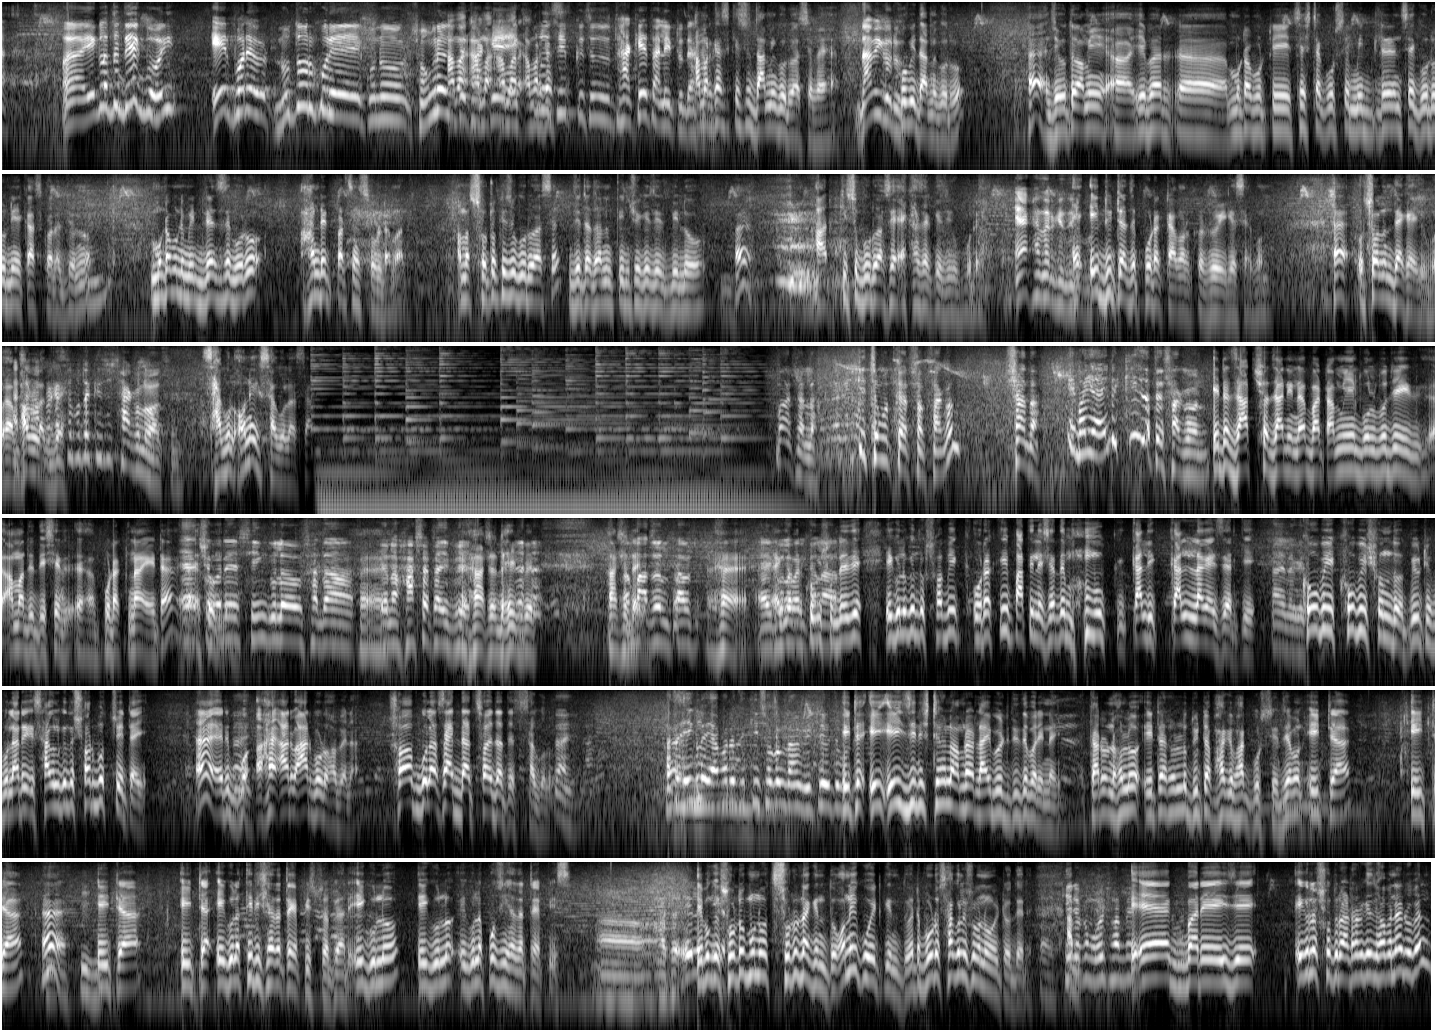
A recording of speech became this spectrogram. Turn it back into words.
এগুলো তো দেখবই। এরপরে নতুন করে কোনো সংগ্রহ থাকে আমার- আমার কাছে- কিছু যদি থাকে তাহলে একটু দেখা আমার কাছে কিছু দামি গরু আছে ভাইয়া। দামি গরু? খুবই দামি গরু। হ্যাঁ যেহেতু আমি এবার মোটামুটি চেষ্টা করছি মিড রেঞ্জে গরু নিয়ে কাজ করার জন্য। মোটামুটি মিড রেঞ্জে গরু হান্ড্রেড পার্সেন্ট সোল্ড আমার। আমার ছোট কিছু গরু আছে যেটা ধরেন তিনশো কেজির বিলো হ্যাঁ? আর কিছু গরু আছে এক হাজার কেজি উপরে। এক হাজার কেজি এই দুইটা যে প্রোডাক্ট আমার রয়ে গেছে এখন। হ্যাঁ ও চলুন দেখাই আহ, ভালো লাগবে। কিছু ছাগলও আছে। ছাগল অনেক ছাগল আছে। মাশাল্লাহ কি চমৎকার সব ছাগল। সাদা। এ ভাইয়া এটা কি জাতের ছাগল? এটা জাত জানি না বাট আমি বলব যে আমাদের দেশের প্রোডাক্ট না এটা। একেবারে শিংগুলো সাদা কেন হাসা টাইপের হাসা টাইপের হ্যাঁ খুব সুন্দর। যে এগুলো কিন্তু সবই ওরা কি পাতিলের সাথে মুখ কালি কালি লাগাইছে আর কি? খুবই খুবই সুন্দর বিউটিফুল আর ছাগল কিন্তু সর্বোচ্চ এটাই। হ্যাঁ হ্যাঁ আর আর বড় হবে না। সবগুলা চার দাঁত ছয় দাঁতের ছাগল। আচ্ছা এগুলো এভারেজে কি সকল দামে বিক্রি হতে এটা এই এই জিনিসটা হলো আমরা লাইব্রেরি দিতে পারি নাই। কারণ হলো এটার হলো দুইটা ভাগে ভাগ করছে। যেমন এইটা এইটা হ্যাঁ এইটা এইটা এগুলো তিরিশ হাজার টাকা পিস পাবে। আর এইগুলো এইগুলো এগুলো পঁচিশ হাজার টাকা পিস আচ্ছা এবং ছোট মনে হচ্ছে ছোট না কিন্তু অনেক ওয়েট কিন্তু। এটা বড় ছাগলের সমান ওয়েট ওদের। ওয়েট হবে? একবারে এই যে এগুলো সতেরো আঠারো কেজি হবে না রুবেল?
